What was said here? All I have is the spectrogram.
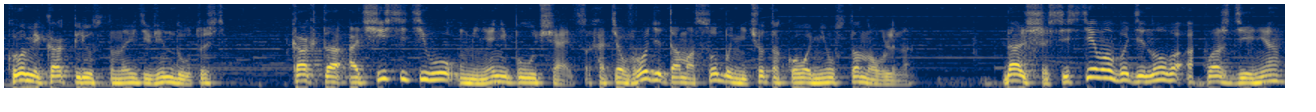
Кроме как переустановить винду. То есть как-то очистить его у меня не получается, хотя вроде там особо ничего такого не установлено. Дальше, система водяного охлаждения.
